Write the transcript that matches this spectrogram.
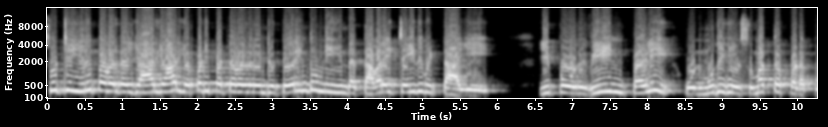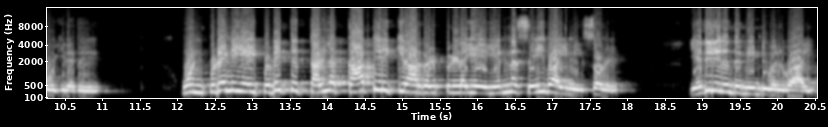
சுற்றி இருப்பவர்கள் யார் யார் எப்படிப்பட்டவர்கள் என்று தெரிந்தும் நீ இந்த தவறை செய்து விட்டாயே இப்போது வீண் பழி உன் முதுகில் சுமத்தப்படப் போகிறது. உன் பிடனியை பிடித்து தள்ள காத்திருக்கிறார்கள் பிள்ளையே என்ன செய்வாய் நீ சொல்? எதிலிருந்து மீண்டு வருவாய்?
